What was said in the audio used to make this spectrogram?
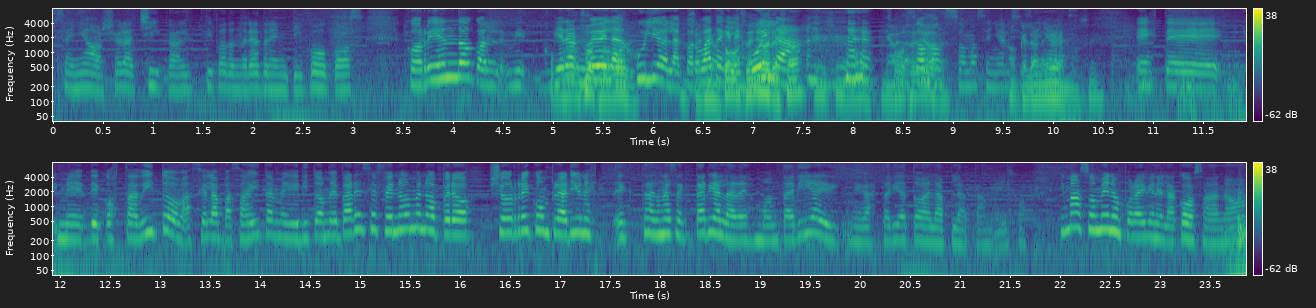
señor, yo era chica, el tipo tendría treinta y pocos, corriendo con... ¿Vieron nosotros, 9 de julio, la corbata que les vuela? Sí, sí. Somos Somos, señores. somos señores Aunque y lo señoras. neguemos, sí. Este, me, de costadito, hacia la pasadita, me gritó, me parece fenómeno, pero yo recompraría una unas hectáreas, la desmontaría y me gastaría toda la plata, me dijo. Y más o menos por ahí viene la cosa, ¿no?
